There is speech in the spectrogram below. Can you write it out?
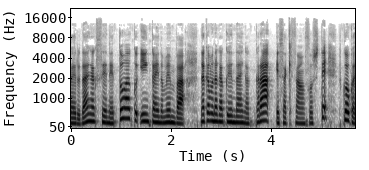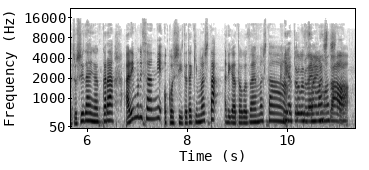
える大学生ネットワーク委員会のメンバー中村学園大学から江崎さんそして福岡女子大学から有森さんにお越しいただきました。ありがとうございました。ありがとうございました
